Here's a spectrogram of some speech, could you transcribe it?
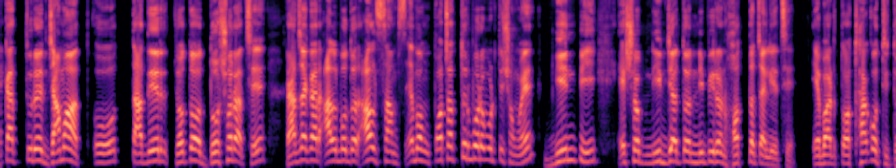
একাত্তরের জামাত ও তাদের যত দোসর আছে, রাজাকার আলবদর আল সামস এবং পঁচাত্তর পরবর্তী সময়ে বিএনপি এসব নির্যাতন, নিপীড়ন, হত্যা চালিয়েছে। এবার তথাকথিত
